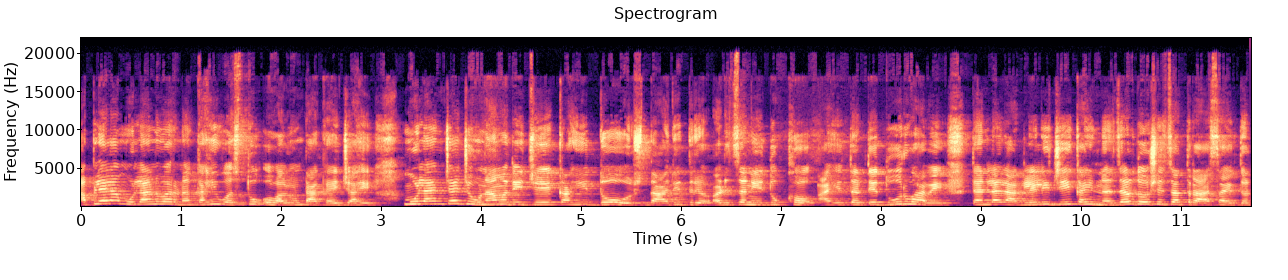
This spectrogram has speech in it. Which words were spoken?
आपल्याला मुलांवरनं काही वस्तू ओवाळून टाकायच्या आहे. मुलांच्या जीवनामध्ये जे काही दोष दारिद्र्य अडचणी दुःख आहे तर ते दूर व्हावे. त्यांना लागलेली जी काही नजरदोषीचा त्रास आहे तर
